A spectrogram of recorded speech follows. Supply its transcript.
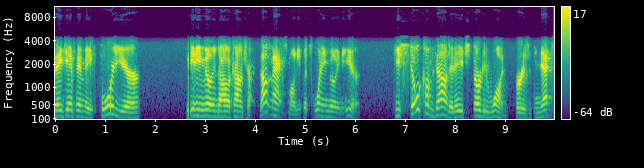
they give him a four-year, eighty million dollar contract. Not max money, but twenty million a year. He still comes out at age thirty-one for his next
